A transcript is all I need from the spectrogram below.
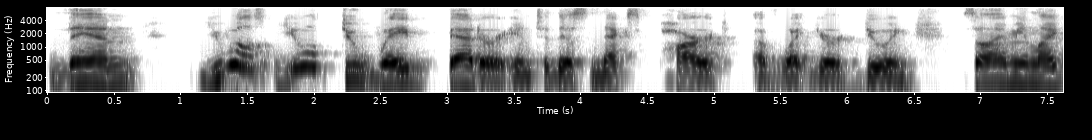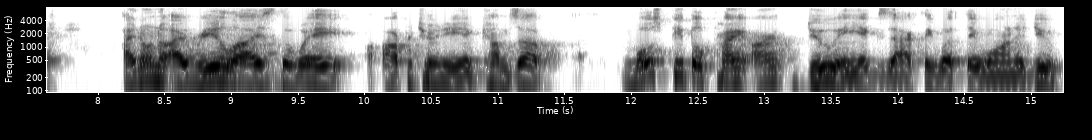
then you will you will do way better into this next part of what you're doing. So I mean like I don't know, I realize the way opportunity comes up most people probably aren't doing exactly what they want to do.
